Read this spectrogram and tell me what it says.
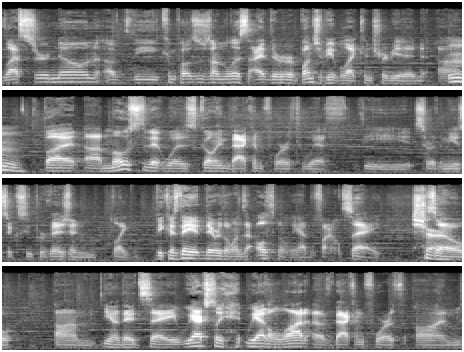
lesser known of the composers on the list. I, there were a bunch of people that contributed, um, but uh, most of it was going back and forth with the sort of the music supervision, like because they they were the ones that ultimately had the final say. Sure. So um, you know they'd say we actually we had a lot of back and forth on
